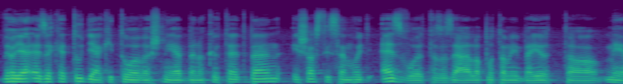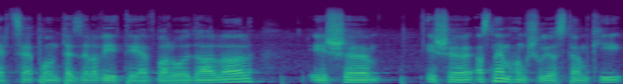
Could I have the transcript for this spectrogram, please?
De ugye ezeket tudják itt olvasni ebben a kötetben, és azt hiszem, hogy ez volt az az állapot, amiben jött a mérce pont ezzel a VTF baloldallal, és, és azt nem hangsúlyoztam ki,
